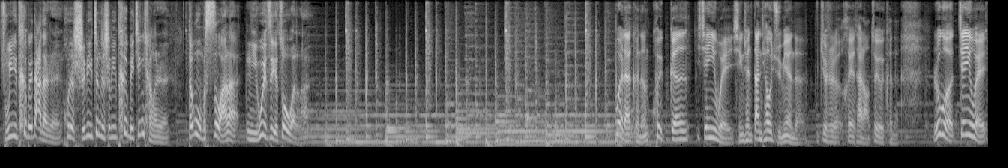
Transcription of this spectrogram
主意特别大的人，或者实力政治实力特别坚强的人，等我们撕完了，你位置也坐稳了。未来可能会跟菅义伟形成单挑局面的，就是河野太郎最有可能。如果菅义伟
